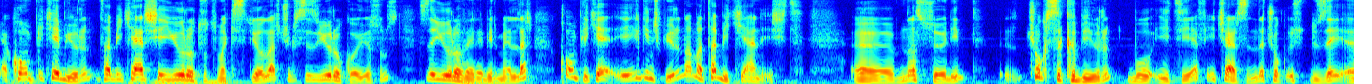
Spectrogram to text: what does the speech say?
Ya komplike bir ürün. Tabii ki her şeyi euro tutmak istiyorlar. Çünkü siz euro koyuyorsunuz. Size euro verebilmeliler. Komplike, e, ilginç bir ürün ama tabii ki yani işte e, nasıl söyleyeyim? Çok sıkı bir ürün bu ETF. İçerisinde çok üst düzey e,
